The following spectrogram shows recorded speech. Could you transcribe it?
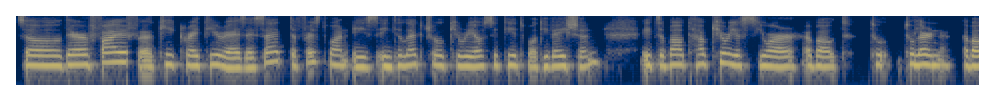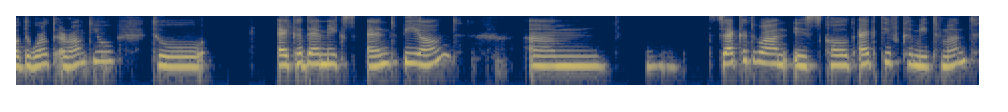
So there are five uh, key criteria, as I said. The first one is intellectual curiosity and motivation. It's about how curious you are about to, to learn about the world around you, to academics and beyond. Um, second one is called active commitment.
